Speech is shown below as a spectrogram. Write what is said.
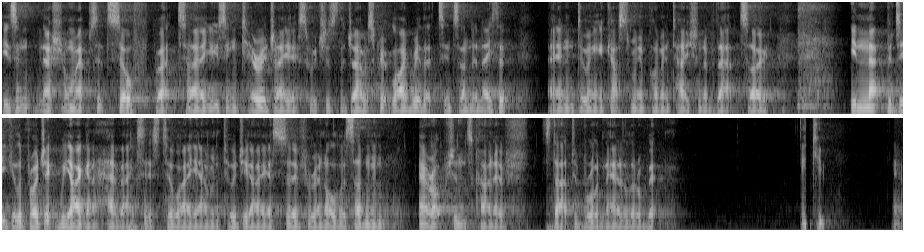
isn't national maps itself, but uh, using TerriaJS, which is the JavaScript library that sits underneath it, and doing a custom implementation of that. So in that particular project, we are going to have access to a, um, to a GIS server, and all of a sudden, our options kind of start to broaden out a little bit. Thank you. Yeah.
